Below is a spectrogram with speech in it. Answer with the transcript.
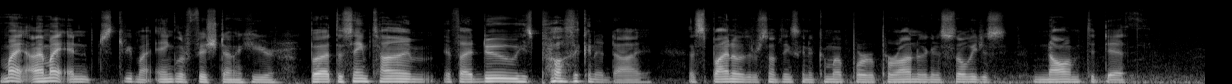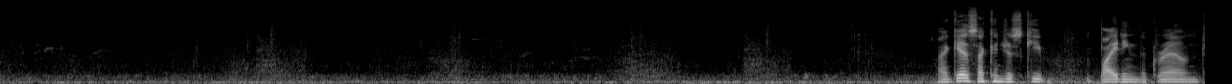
I might I might end just keep my angler fish down here, but at the same time, if I do, he's probably gonna die. A spinos or something's gonna come up, or a piranha. They're gonna slowly just gnaw him to death. I guess I can just keep biting the ground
